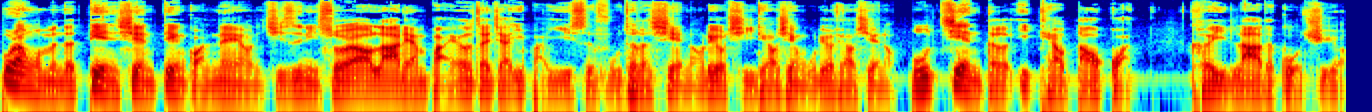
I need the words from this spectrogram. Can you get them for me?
不然我们的电线电管内哦，其实你说要拉两百二再加一百一十伏特的线哦，六七条线五六条线哦，不见得一条导管可以拉得过去哦。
